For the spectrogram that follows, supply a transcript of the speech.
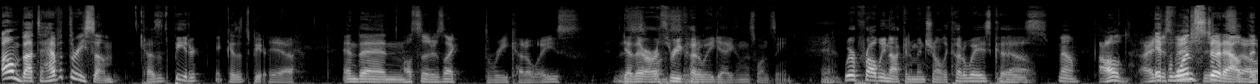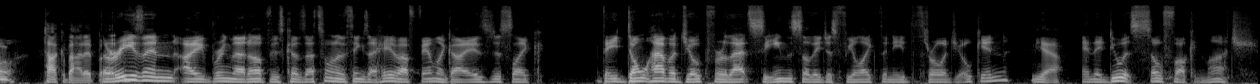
I'm about to have a threesome. Because it's Peter. Because it's Peter. yeah. And then Also, there's like three cutaways. Yeah, there are three scene. cutaway gags in this one scene. Yeah. We're probably not going to mention all the cutaways because no, I'll. I if just one stood it, out, so- then talk about it. But the reason I bring that up is because that's one of the things I hate about Family Guy is just like they don't have a joke for that scene, so they just feel like the need to throw a joke in, yeah, and they do it so fucking much.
